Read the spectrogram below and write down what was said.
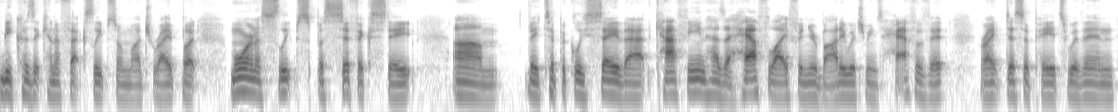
because it can affect sleep so much, right? But more in a sleep specific state. Um, they typically say that caffeine has a half life in your body, which means half of it, right, dissipates within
